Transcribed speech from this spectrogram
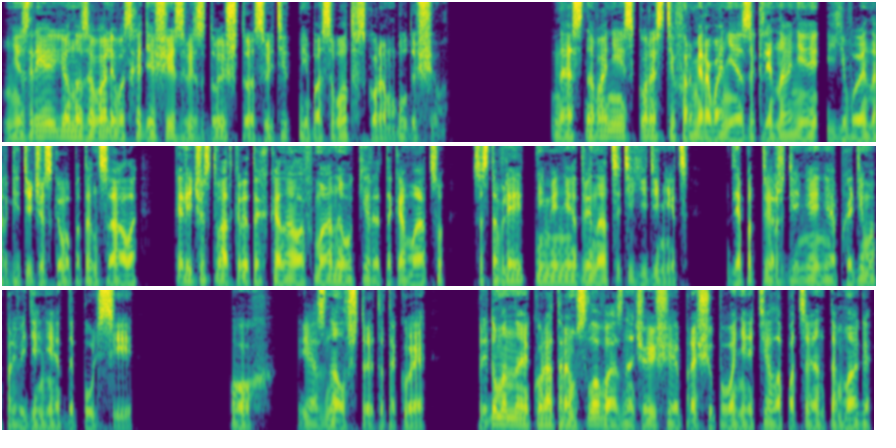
Не зря ее называли восходящей звездой, что осветит небосвод в скором будущем. На основании скорости формирования заклинания и его энергетического потенциала — Количество открытых каналов маны у Киры Такамацу составляет не менее 12 единиц. Для подтверждения необходимо проведение депульсии. Ох, я знал, что это такое. Придуманное куратором слово, означающее прощупывание тела пациента-мага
